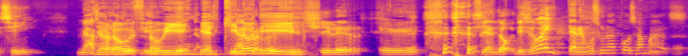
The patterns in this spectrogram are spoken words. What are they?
sí, me. Yo lo, vi, vi el keynote y... Schiller eh, diciendo, diciendo, ay, tenemos una cosa más.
